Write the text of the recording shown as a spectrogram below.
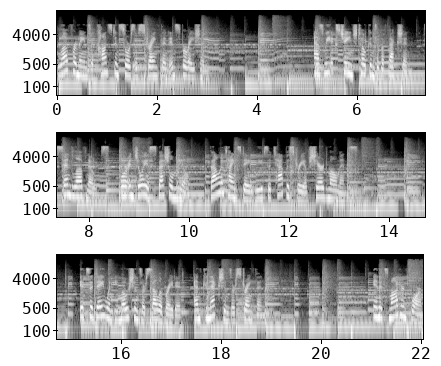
love remains a constant source of strength and inspiration. As we exchange tokens of affection, send love notes, or enjoy a special meal, Valentine's Day weaves a tapestry of shared moments. It's a day when emotions are celebrated, and connections are strengthened. In its modern form,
